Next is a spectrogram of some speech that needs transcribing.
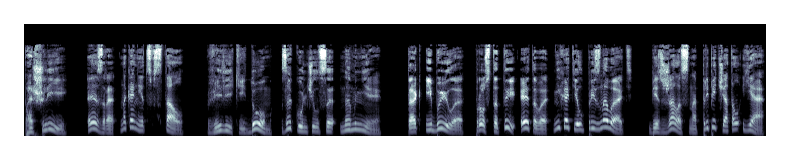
«Пошли!» Эзра, наконец, встал. «Великий дом закончился на мне». «Так и было, просто ты этого не хотел признавать», — безжалостно припечатал я.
